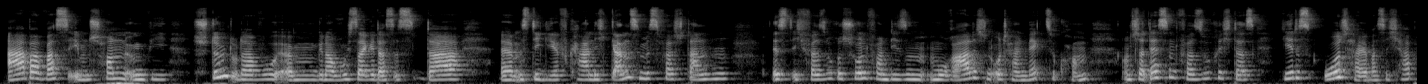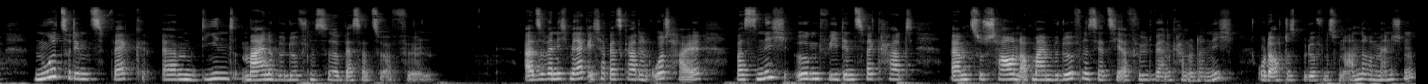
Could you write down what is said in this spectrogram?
Aber was eben schon irgendwie stimmt oder wo, ähm, genau, wo ich sage, das ist, da ähm, ist die GfK nicht ganz missverstanden, ist, ich versuche schon von diesem moralischen Urteilen wegzukommen und stattdessen versuche ich, dass jedes Urteil, was ich habe, nur zu dem Zweck ähm, dient, meine Bedürfnisse besser zu erfüllen. Also wenn ich merke, ich habe jetzt gerade ein Urteil, was nicht irgendwie den Zweck hat, ähm, zu schauen, ob mein Bedürfnis jetzt hier erfüllt werden kann oder nicht, oder auch das Bedürfnis von anderen Menschen,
